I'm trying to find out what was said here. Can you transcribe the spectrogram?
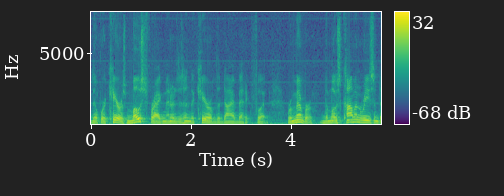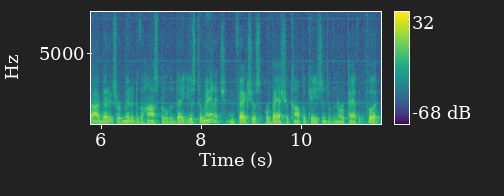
that where care is most fragmented is in the care of the diabetic foot. Remember, the most common reason diabetics are admitted to the hospital today is to manage infectious or vascular complications of the neuropathic foot.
